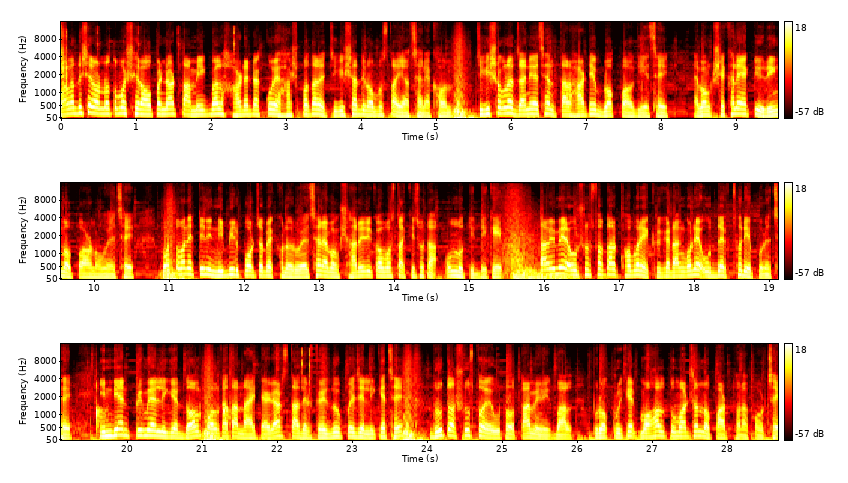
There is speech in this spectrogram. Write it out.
বাংলাদেশের অন্যতম সেরা opener Tamim Iqbal heart attack করে হাসপাতালে চিকিৎসাধীন অবস্থায় আছেন এখন। চিকিৎসকরা জানিয়েছেন তার হার্টে ব্লক পাওয়া গিয়েছে। এবং সেখানে একটি রিংও পরানো হয়েছে বর্তমানে তিনি নিবিড় পর্যবেক্ষণে রয়েছেন এবং শারীরিক অবস্থা কিছুটা উন্নতির দিকে। তামিমের অসুস্থতার খবরে ক্রিকেট আঙ্গনে উদ্বেগ ছড়িয়ে পড়েছে। ইন্ডিয়ান প্রিমিয়ার লিগের দল কলকাতা নাইট রাইডার্স তাদের ফেসবুক পেজে লিখেছে, দ্রুত সুস্থ হয়ে উঠো তামিম ইকবাল। পুরো ক্রিকেট মহল তোমার জন্য প্রার্থনা করছে।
